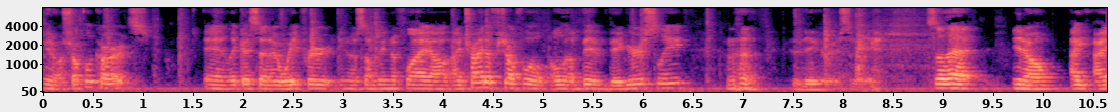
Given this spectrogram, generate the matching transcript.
you know, shuffle cards, and like I said, I wait for you know something to fly out. I try to shuffle a, a bit vigorously, vigorously, so that you know I, I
